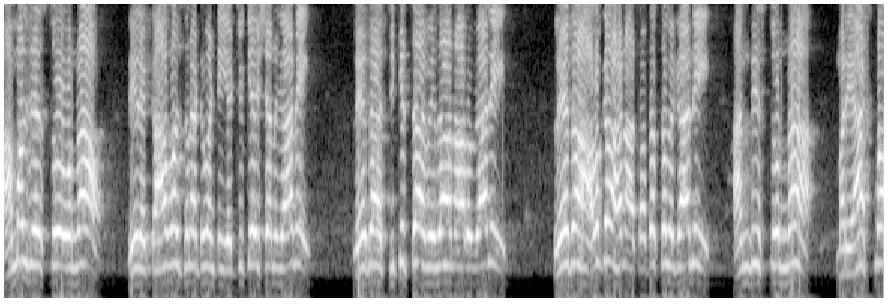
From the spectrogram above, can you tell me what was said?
అమలు చేస్తూ ఉన్నాం. దీనికి కావలసినటువంటి ఎడ్యుకేషన్ కానీ లేదా చికిత్సా విధానాలు కానీ లేదా అవగాహన సదస్సులు కానీ అందిస్తున్న మరి ఆస్మా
